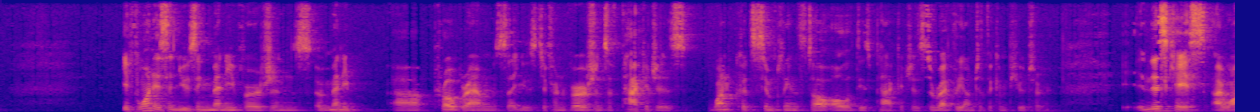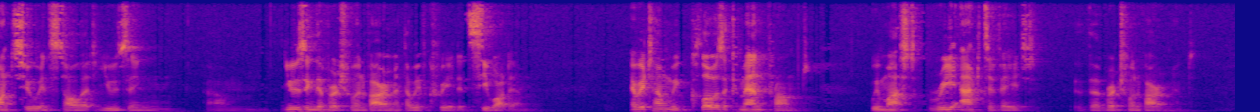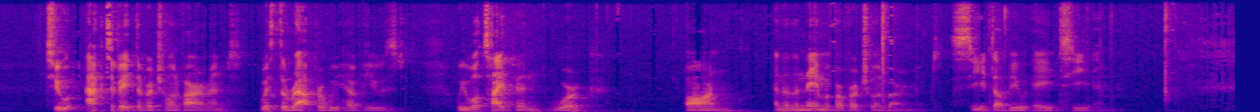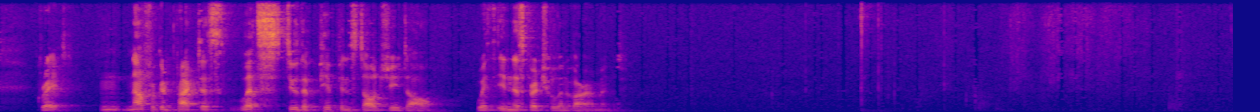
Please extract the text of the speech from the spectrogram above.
if one isn't using many versions, or many uh, programs that use different versions of packages, one could simply install all of these packages directly onto the computer. in this case, I want to install it using, using the virtual environment that we've created, CWATM. Every time we close a command prompt, we must reactivate the virtual environment. To activate the virtual environment with the wrapper we have used, we will type in work on and then the name of our virtual environment, CWATM. Great. Now for good practice, let's do the pip install gdal within this virtual environment.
